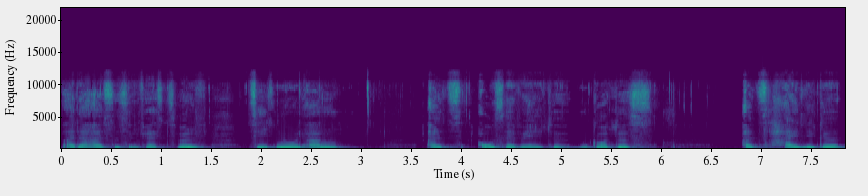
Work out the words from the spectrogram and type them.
Weiter heißt es in Vers 12, zieht nun an als Auserwählte Gottes, als Heilige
